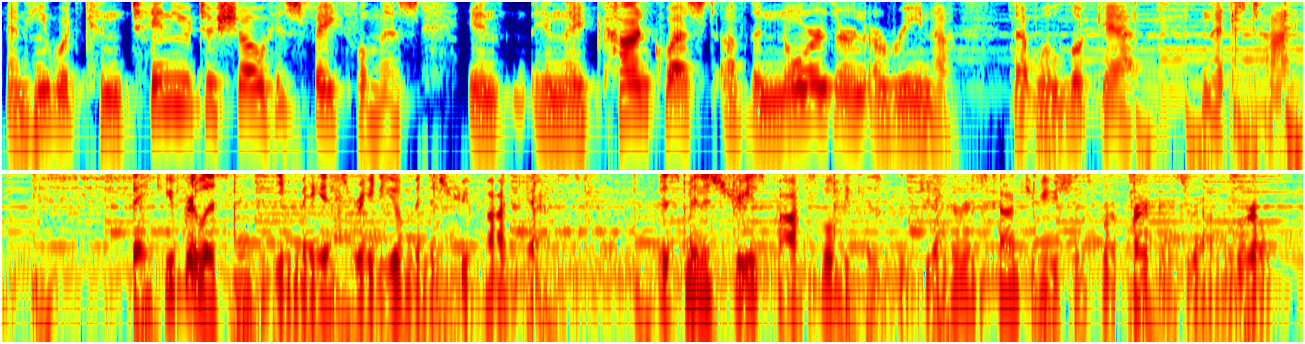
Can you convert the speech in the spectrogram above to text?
and he would continue to show his faithfulness in, in the conquest of the northern arena that we'll look at next time. Thank you for listening to the Emmaus Radio Ministry podcast. This ministry is possible because of the generous contributions from our partners around the world.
